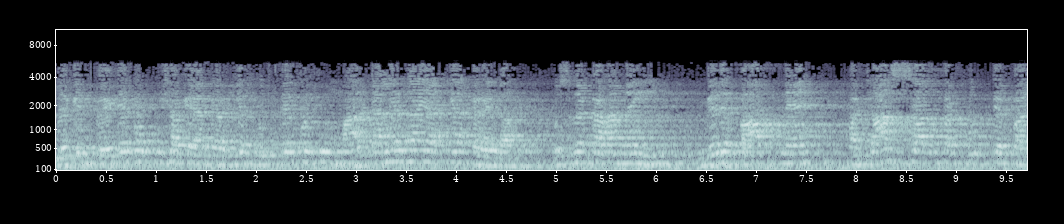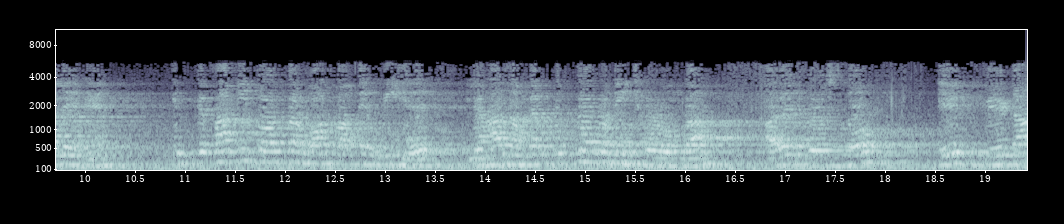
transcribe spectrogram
لیکن بیٹے کو پوچھا گیا کہ اب یہ کتے کو تو مار ڈالے گا یا کیا کرے گا؟ اس نے کہا، نہیں، میرے باپ نے پچاس سال تک کتے پالے ہیں۔ اتفاقی طور پر بہت باتیں ہوئی ہے لہذا میں کتوں کو نہیں چھوڑوں گا۔ ارے دوستو، ایک بیٹا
